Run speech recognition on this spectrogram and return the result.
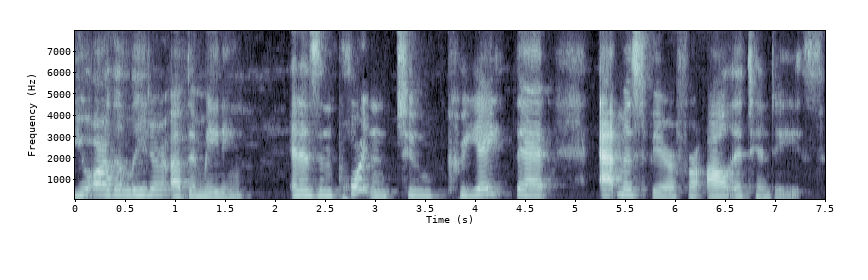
you are the leader of the meeting and it's important to create that atmosphere for all attendees.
